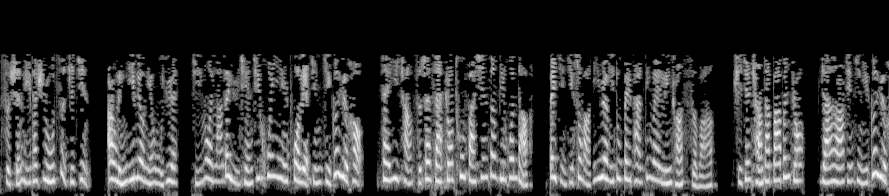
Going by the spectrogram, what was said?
死神离他是如此之近。二零一六年五月，吉诺拉在与前妻婚姻破裂仅几个月后，在一场慈善赛中突发心脏病昏倒，被紧急送往医院，一度被判定为临床死亡，时间长达八分钟。然而，仅仅一个月后，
